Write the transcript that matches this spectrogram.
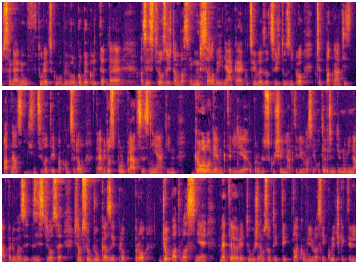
se najednou v Turecku objevil Gobekli Tepe a zjistilo se, že tam vlastně musela být nějaká jako civilizace, že to vzniklo před 15, 15 tisíci lety, pak on se dal právě do spolupráce s nějakým geologem, který je opravdu zkušený a který je vlastně otevřený těm novým nápadům a zjistilo se, že tam jsou důkazy pro, pro dopad vlastně meteoritů, že tam jsou ty, ty tlakové vlastně kuličky, které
